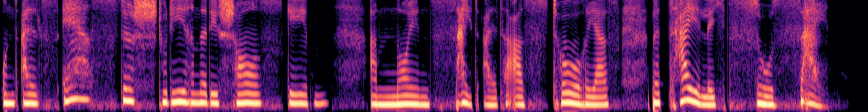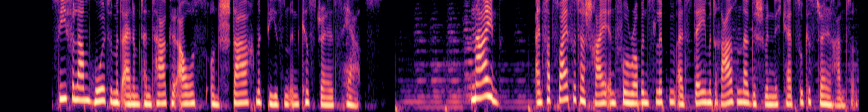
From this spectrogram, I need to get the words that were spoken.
und als erste Studierende die Chance geben, am neuen Zeitalter Astorias beteiligt zu sein. Ziefelam holte mit einem Tentakel aus und stach mit diesem in Kistrels Herz. Nein! Ein verzweifelter Schrei entfuhr Robins Lippen, als Day mit rasender Geschwindigkeit zu Kistrell rannte.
